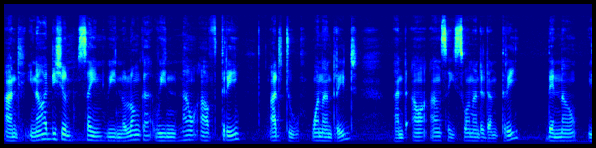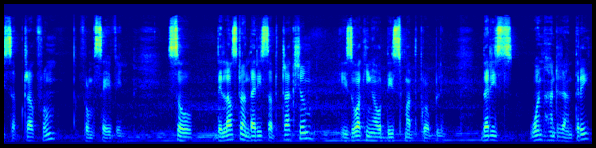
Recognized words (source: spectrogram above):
And in our addition sign we no longer we now have 3 add to 100 and our answer is 103 then now we subtract from from 7 so the last one that is subtraction is working out this math problem that is 103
